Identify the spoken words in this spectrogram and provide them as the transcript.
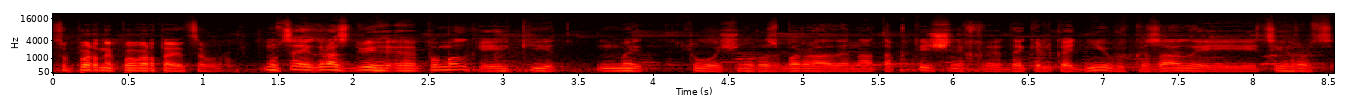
суперник повертається в гру. Ну, це якраз дві е, помилки, які ми точно розбирали на тактичних е, декілька днів, казали, і ці гравці,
